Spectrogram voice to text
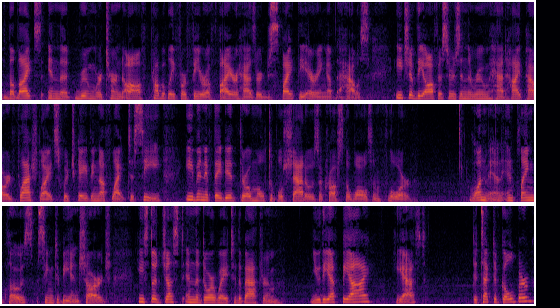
The lights in the room were turned off, probably for fear of fire hazard, despite the airing of the house. Each of the officers in the room had high powered flashlights, which gave enough light to see, even if they did throw multiple shadows across the walls and floor. One man, in plain clothes, seemed to be in charge. He stood just in the doorway to the bathroom. You the FBI? he asked. Detective Goldberg?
